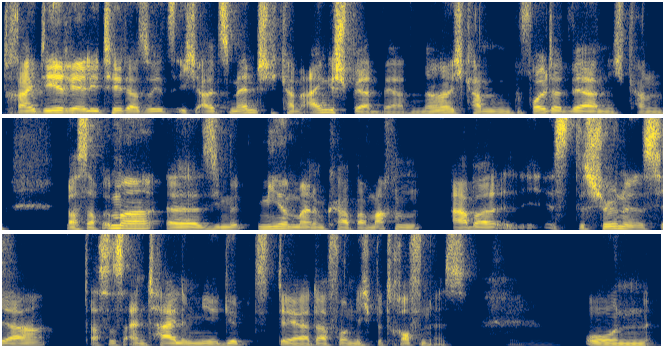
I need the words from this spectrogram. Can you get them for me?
3D-Realität, also jetzt ich als Mensch, ich kann eingesperrt werden, ne? ich kann gefoltert werden, ich kann was auch immer äh, sie mit mir und meinem Körper machen. Aber ist, das Schöne ist ja, dass es einen Teil in mir gibt, der davon nicht betroffen ist. Mhm. Und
